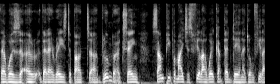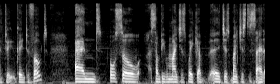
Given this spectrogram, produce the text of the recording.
that was uh, that I raised about uh, Bloomberg, saying some people might just feel I wake up that day and I don't feel like going to vote, and also some people might just wake up uh, just might just decide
